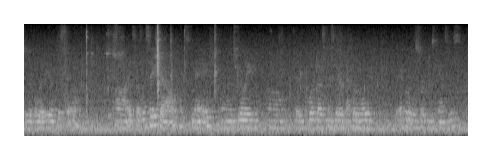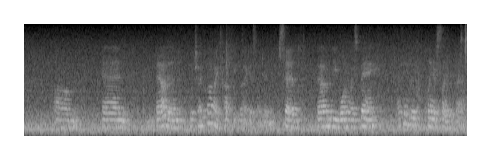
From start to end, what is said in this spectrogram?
to the validity of the sale. Uh, it doesn't say shall, it's may, and it's really, um, the court does consider equitable, equitable circumstances. Um, And Bavand, which I thought I copied, but I guess I didn't, said Bavand v. OneWest Bank, I think the plaintiff cited that.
